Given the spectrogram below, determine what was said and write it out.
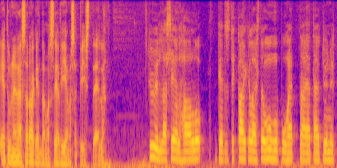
etunenässä rakentamassa ja viemässä pisteillä. Kyllä, siellä on ollut tietysti kaikenlaista huhupuhetta ja täytyy nyt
